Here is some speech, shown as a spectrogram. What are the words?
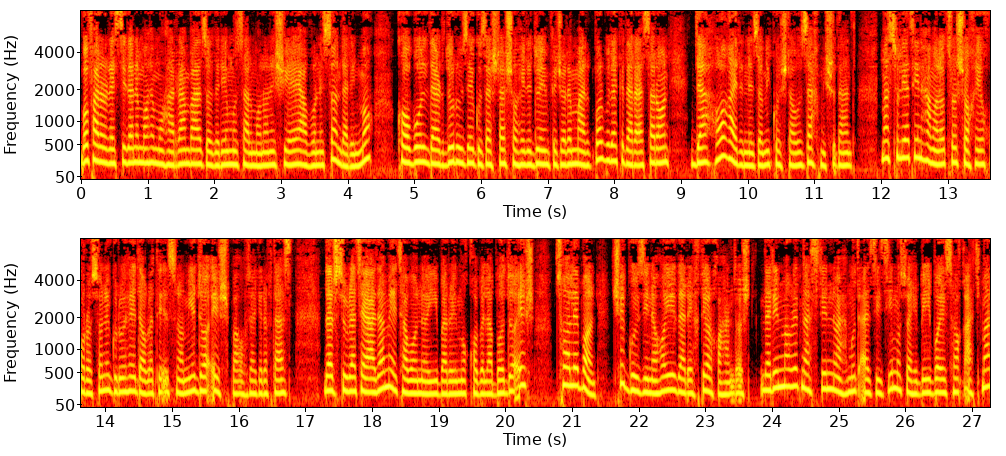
با فرارسیدن ماه محرم و عزاداری مسلمانان شیعه افغانستان در این ماه کابل در دو روز گذشته شاهد دو انفجار مرگبار بوده که در اثر آن دهها غیر نظامی کشته و زخمی شدند. مسئولیت این حملات را شاخه خراسان گروه دولت اسلامی داعش به عهده گرفته است. در صورت عدم توانایی برای مقابله با داعش طالبان چه گزینه در اختیار خواهند داشت؟ در این مورد نسرین محمود عزیزی مصاحبه با اسحاق اتمر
